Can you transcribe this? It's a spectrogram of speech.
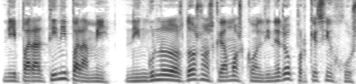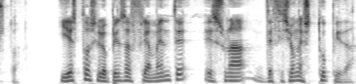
ni para ti ni para mí, ninguno de los dos nos quedamos con el dinero porque es injusto. Y esto, si lo piensas fríamente, es una decisión estúpida,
